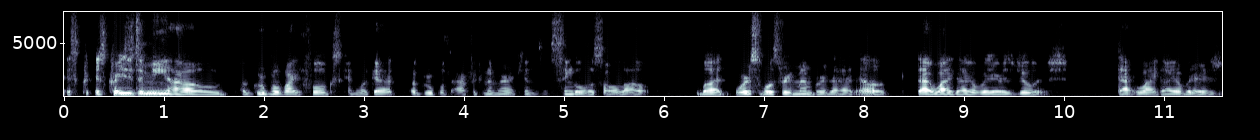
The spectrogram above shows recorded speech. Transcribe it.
it's it's crazy to me how a group of white folks can look at a group of African Americans and single us all out. But we're supposed to remember that oh, that white guy over there is Jewish. That white guy over there is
